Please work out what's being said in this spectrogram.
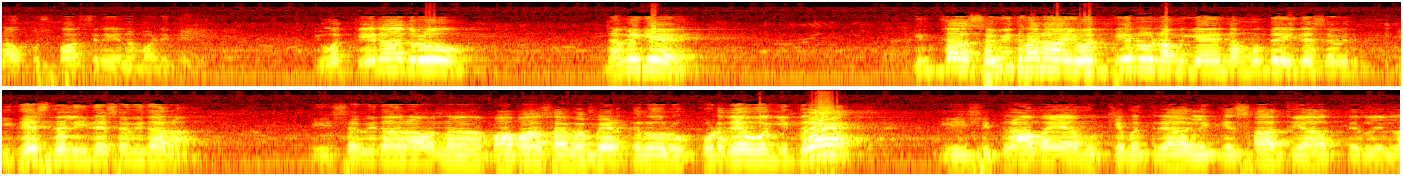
ನಾವು ಪುಷ್ಪಾರ್ಚನೆಯನ್ನು ಮಾಡಿದ್ದೀವಿ. ಇವತ್ತೇನಾದರೂ ನಮಗೆ ಇಂಥ ಸಂವಿಧಾನ ಇವತ್ತೇನು ನಮಗೆ ನಮ್ಮ ಮುಂದೆ ಇದೆ ಸಂವಿಧಾನ ಈ ದೇಶದಲ್ಲಿ ಇದೆ ಸಂವಿಧಾನ? ಈ ಸಂವಿಧಾನವನ್ನ ಬಾಬಾ ಸಾಹೇಬ್ ಅಂಬೇಡ್ಕರ್ ಅವರು ಕೊಡದೆ ಹೋಗಿದ್ರೆ ಈ ಸಿದ್ದರಾಮಯ್ಯ ಮುಖ್ಯಮಂತ್ರಿ ಆಗ್ಲಿಕ್ಕೆ ಸಾಧ್ಯ ಆಗ್ತಿರ್ಲಿಲ್ಲ.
